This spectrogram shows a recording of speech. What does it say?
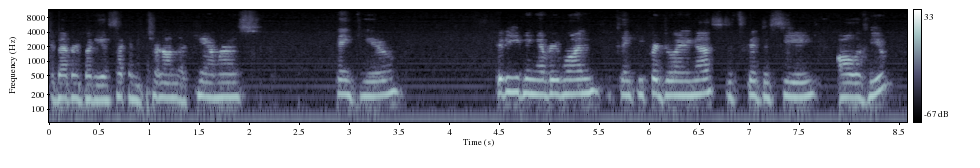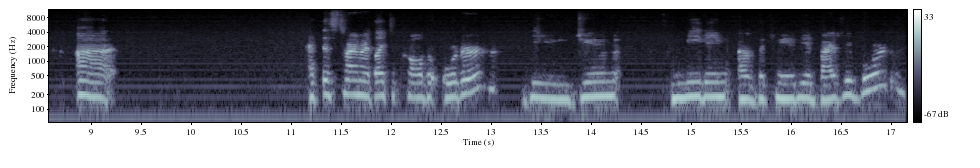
Give everybody a second to turn on their cameras. Thank you. Good evening, everyone. Thank you for joining us. It's good to see all of you. Uh, At this time, I'd like to call to order the June meeting of the Community Advisory Board.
